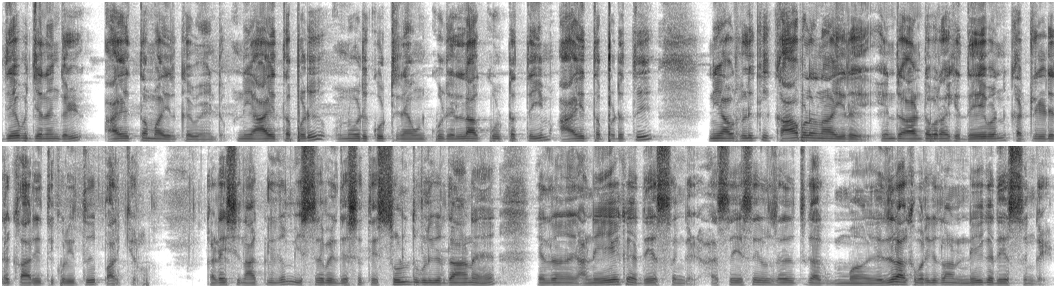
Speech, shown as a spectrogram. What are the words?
தேவ ஜனங்கள் ஆயத்தமாக இருக்க வேண்டும். நீ ஆயத்தப்படு உன்னோடு கூட்டின உன் கூட எல்லா கூட்டத்தையும் ஆயத்தப்படுத்தி நீ அவர்களுக்கு காவலனாயிரு என்று ஆண்டவராகிய தேவன் கட்டளையிடுகிற காரியத்தை குறித்து பார்க்கிறோம். கடைசி நாட்களிலும் இஸ்ரேல் தேசத்தை சூழ்ந்து கொள்கிறதான அநேக தேசங்கள் அச- இஸ்ரேல் எதிராக வருகிறதான அநேக தேசங்கள்.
